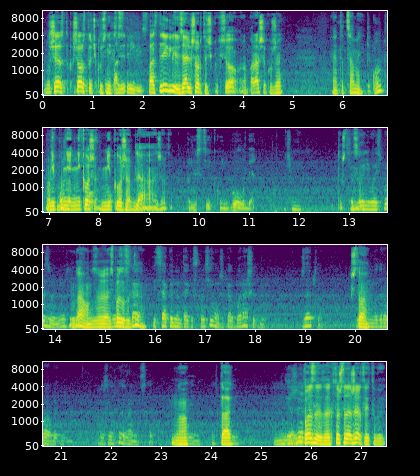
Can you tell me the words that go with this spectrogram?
Ну, Шерст, шерсточку с них. Постриглись. Постригли, взяли шорточку. Все, барашек уже этот самый. Так он не, не, не, кошер, не кошер для жертвы. Принести какой-нибудь голубя. Почему? То, что Если его использовали, можно... Да, он использовал... Вот Ицхак, Ицхак он так и схватил, он же как барашек был. Жертва. Что? Он его дрова возложил, рамочка. Ну, так. После, кто что тогда жертвой это будет?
